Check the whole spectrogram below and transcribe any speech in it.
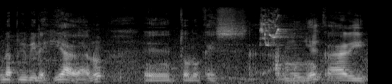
una privilegiada, ¿no? Eh, todo lo que es Almuñécar y,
